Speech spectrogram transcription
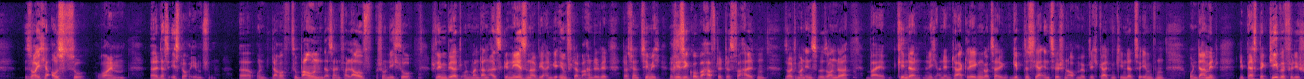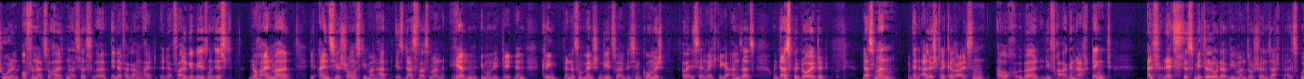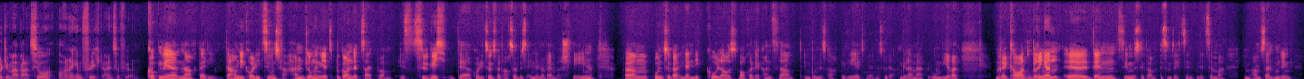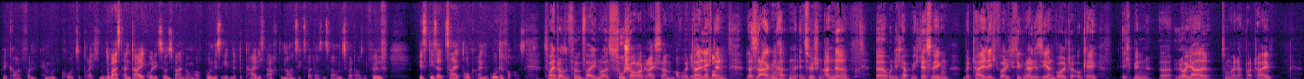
Seuche auszuräumen, äh, das ist doch Impfen. Äh, und darauf zu bauen, dass ein Verlauf schon nicht so schlimm wird und man dann als Genesener wie ein Geimpfter behandelt wird, das ist ein ziemlich risikobehaftetes Verhalten, sollte man insbesondere bei Kindern nicht an den Tag legen. Gott sei Dank gibt es ja inzwischen auch Möglichkeiten, Kinder zu impfen und damit die Perspektive für die Schulen offener zu halten, als das äh, in der Vergangenheit der Fall gewesen ist. Noch einmal, die einzige Chance, die man hat, ist das, was man Herdenimmunität nennt. Klingt, wenn es um Menschen geht, so ein bisschen komisch, aber ist ein richtiger Ansatz. Und das bedeutet, dass man, wenn alle Stricke reißen, auch über die Frage nachdenkt, als letztes Mittel oder wie man so schön sagt, als Ultima Ratio auch eine Impfpflicht einzuführen. Gucken wir nach Berlin. Da haben die Koalitionsverhandlungen jetzt begonnen. Der Zeitplan ist zügig. Der Koalitionsvertrag soll bis Ende November stehen. Ähm, und sogar in der Nikolauswoche der Kanzler im Bundestag gewählt werden. Das würde Angela Merkel um ihre Rekord bringen, äh, denn sie müsste, glaube ich, bis zum 16. Dezember im Amt sein, um den Rekord von Helmut Kohl zu brechen. Du warst an drei Koalitionsverhandlungen auf Bundesebene beteiligt, 98, 2002 und 2005. Ist dieser Zeitdruck eine gute Voraussetzung? 2005 war ich nur als Zuschauer gleichsam Aber beteiligt, denn das Sagen hatten inzwischen andere. Äh, und ich habe mich deswegen beteiligt, weil ich signalisieren wollte, okay, ich bin äh, loyal zu meiner Partei.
